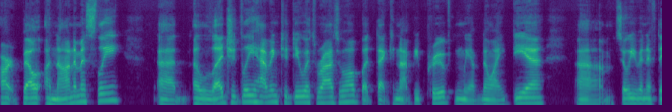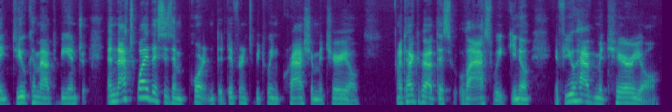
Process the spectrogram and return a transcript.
Art Bell anonymously, uh, allegedly having to do with Roswell, but that cannot be proved, and we have no idea. Um, so even if they do come out to be interesting, and that's why this is important the difference between crash and material. I talked about this last week. You know, if you have material,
